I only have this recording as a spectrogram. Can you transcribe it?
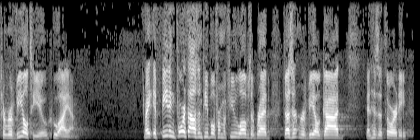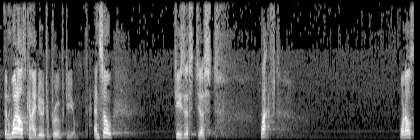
to reveal to you who I am. Right? If feeding 4,000 people from a few loaves of bread doesn't reveal God and his authority, then what else can I do to prove to you? And so Jesus just left. What else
